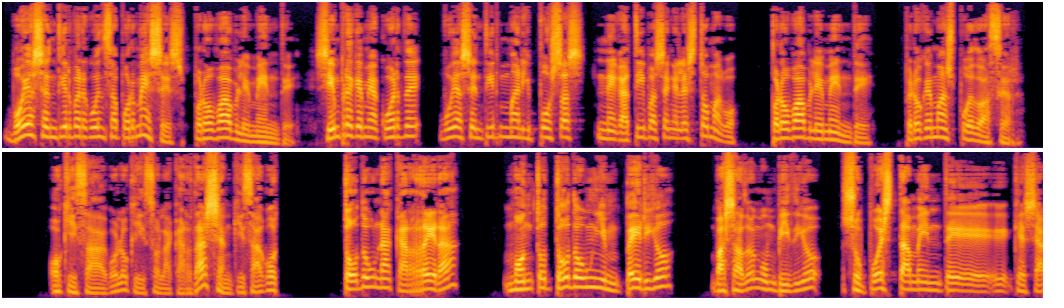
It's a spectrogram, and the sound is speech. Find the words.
¿Voy a sentir vergüenza por meses? Probablemente. Siempre que me acuerde, ¿voy a sentir mariposas negativas en el estómago? Probablemente. Pero ¿qué más puedo hacer? O quizá hago lo que hizo la Kardashian, quizá hago toda una carrera, monto todo un imperio basado en un vídeo supuestamente eh, que se,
